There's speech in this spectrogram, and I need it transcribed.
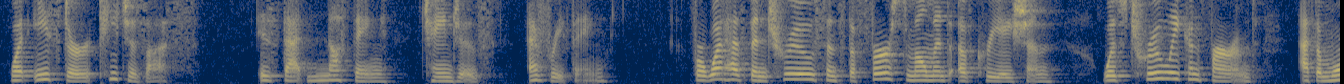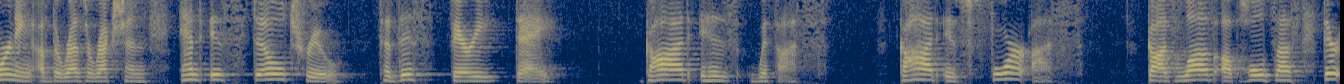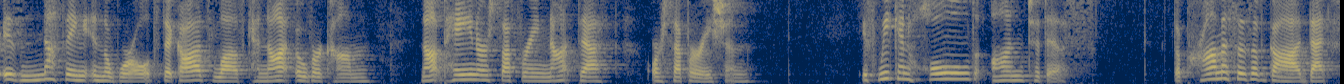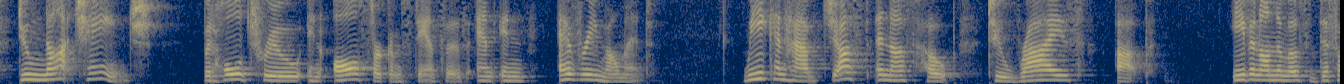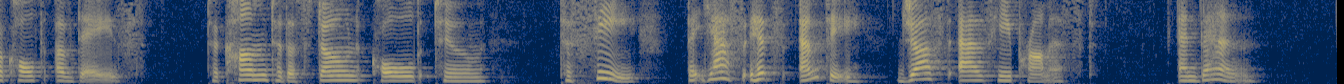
What Easter teaches us is that nothing changes everything. For what has been true since the first moment of creation was truly confirmed at the morning of the resurrection and is still true to this very day. God is with us. God is for us. God's love upholds us. There is nothing in the world that God's love cannot overcome, not pain or suffering, not death or separation if we can hold on to this, the promises of God that do not change, but hold true in all circumstances and in every moment, we can have just enough hope to rise up, even on the most difficult of days, to come to the stone cold tomb, to see that yes, it's empty, just as He promised and then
